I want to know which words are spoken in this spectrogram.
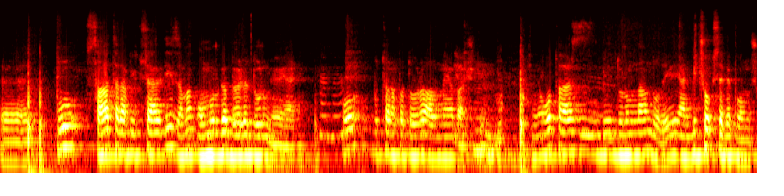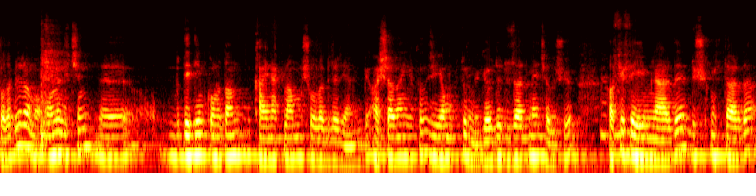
e, bu sağ taraf yükseldiği zaman omurga böyle durmuyor yani. O bu tarafa doğru almaya başlıyor. Şimdi o tarz bir durumdan dolayı yani birçok sebep olmuş olabilir ama onun için e, bu dediğim konudan kaynaklanmış olabilir yani. Bir aşağıdan yıkılınca yamuk durmuyor. Gövde düzeltmeye çalışıyor. Hafif eğimlerde, düşük miktarda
